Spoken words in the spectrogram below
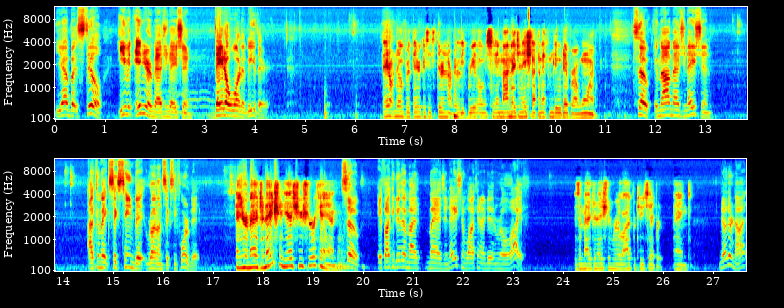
yeah, but still, even in your imagination, they don't want to be there. They don't know they're there because they're not really real. So in my imagination, I can make them do whatever I want. So, in my imagination, I can make 16-bit run on 64-bit. In your imagination, yes, you sure can. So, if I could do that in my imagination, why can't I do it in real life? Is imagination and real life are two separate things. No, they're not.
